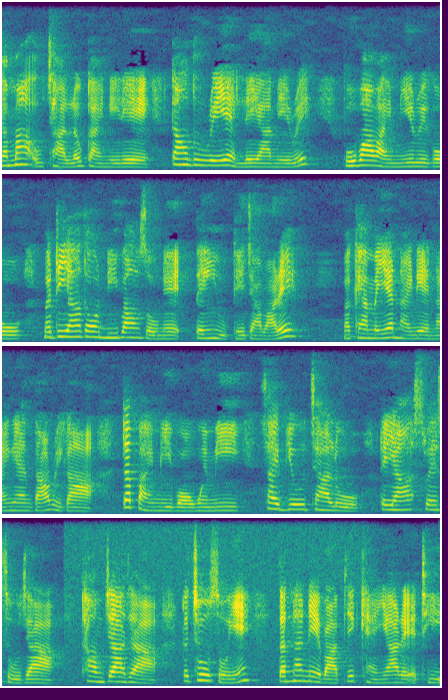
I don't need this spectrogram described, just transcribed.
ဓမ္မဥချလောက်ကင်နေတဲ့တောင်သူတွေရဲ့လေယာမြေတွေဘိုးဘပိုင်မြေတွေကို မတရားသောနှီးပေါင်းစုံနဲ့တင်ယူခဲ့ကြပါတယ်။ မခံမရက်နိုင်တဲ့နိုင်ငံသားတွေကတပ်ပိုင်မြေပေါ်ဝင်ပြီးစိုက်ပျိုးကြလို့တရားစွဲဆိုကြထောင်ကြကြတချို့ဆိုရင်တနတ်နဲ့ပါပြစ်ခံရတဲ့အထိ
